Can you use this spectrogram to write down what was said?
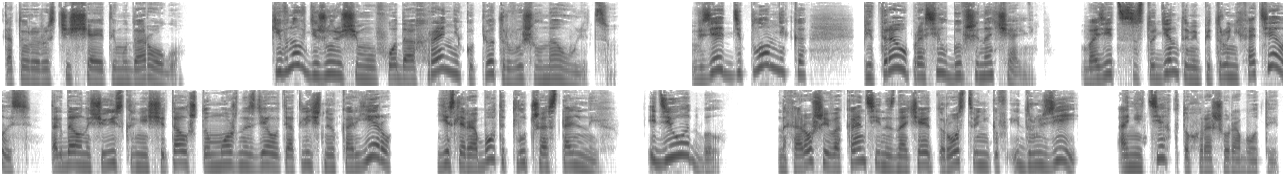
который расчищает ему дорогу. Кивнув дежурящему у входа охраннику, Петр вышел на улицу. Взять дипломника Петра упросил бывший начальник. Возиться со студентами Петру не хотелось, тогда он еще искренне считал, что можно сделать отличную карьеру, если работать лучше остальных. Идиот был. На хорошие вакансии назначают родственников и друзей, а не тех, кто хорошо работает.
